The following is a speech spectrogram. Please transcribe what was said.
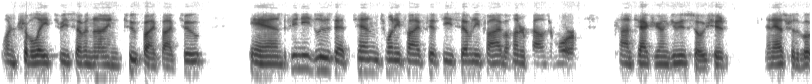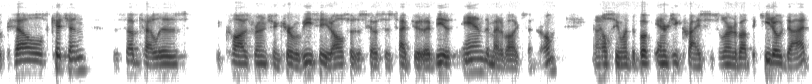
1 379 2552. And if you need to lose that 10, 25, 50, 75, 100 pounds or more, contact your Young Youngevity associate. And as for the book Hell's Kitchen, the subtitle is The Cause, Prevention, and Cure of Obesity. It also discusses type 2 diabetes and the metabolic syndrome. And also you want the book Energy Crisis to learn about the keto diet.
